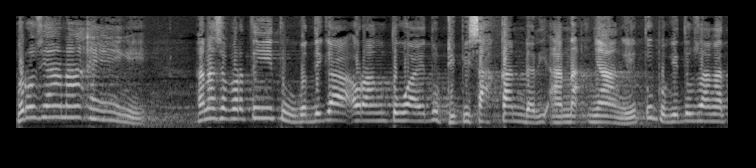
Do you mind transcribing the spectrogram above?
Ngurusi anake nggih. Karena seperti itu, ketika orang tua itu dipisahkan dari anaknya itu begitu sangat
